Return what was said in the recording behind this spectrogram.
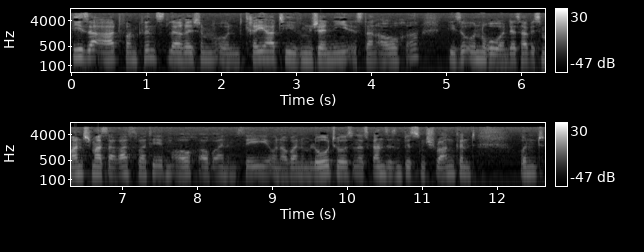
Diese Art von künstlerischem und kreativem Genie ist dann auch äh, diese Unruhe. Und deshalb ist manchmal Saraswati eben auch auf einem See und auf einem Lotus und das Ganze ist ein bisschen schwankend. Und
